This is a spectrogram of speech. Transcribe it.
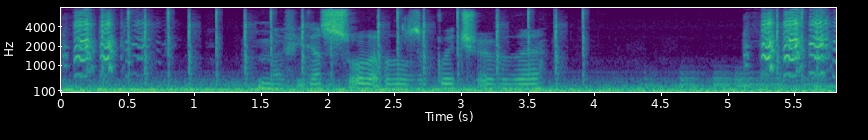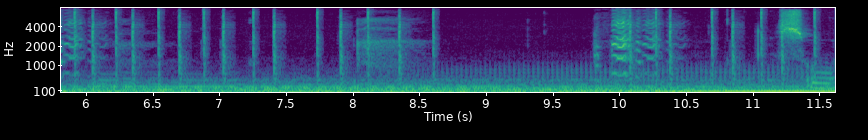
I don't know if you guys saw that, but there was a glitch over there. Saw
